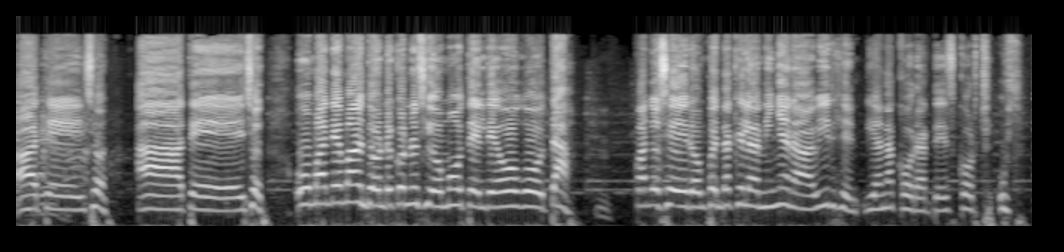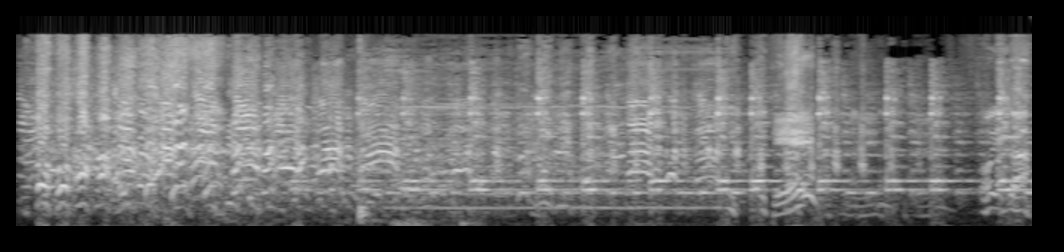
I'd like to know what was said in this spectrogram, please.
Atención, atención. Un man demandó un reconocido motel de Bogotá. Cuando se dieron cuenta que la niña era virgen, iban a cobrar de escorche. Uy. ¿Qué? Oiga.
